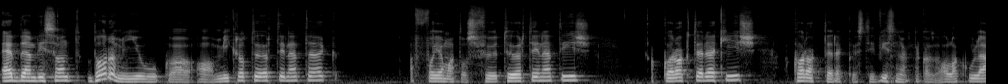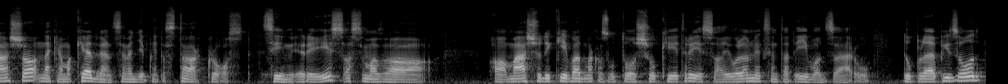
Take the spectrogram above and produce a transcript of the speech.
Ebben viszont baromi jók a, a mikrotörténetek, a folyamatos főtörténet is, a karakterek is, a karakterek közti viszonyoknak az alakulása. Nekem a kedvencem egyébként a Star Crossed című rész, azt hiszem az a, a második évadnak az utolsó két része, ha jól emlékszem, tehát évadzáró dupla epizód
